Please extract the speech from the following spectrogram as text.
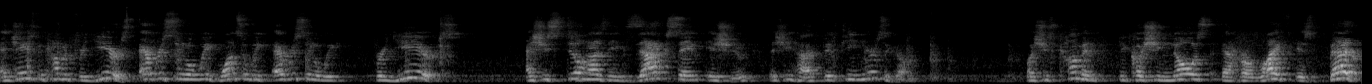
And Jane's been coming for years, every single week, once a week, every single week, for years. And she still has the exact same issue that she had 15 years ago. But she's coming because she knows that her life is better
